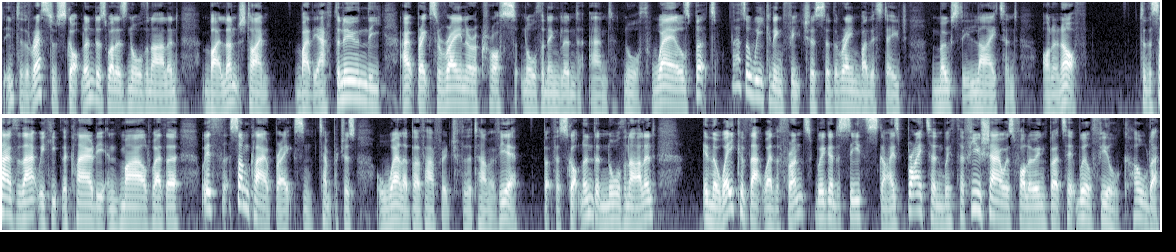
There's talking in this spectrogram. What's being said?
into the rest of Scotland as well as Northern Ireland by lunchtime. By the afternoon, the outbreaks of rain are across northern England and North Wales, but as a weakening feature, so the rain by this stage mostly light and on and off. To the south of that, we keep the cloudy and mild weather with some cloud breaks and temperatures well above average for the time of year. But for Scotland and Northern Ireland, in the wake of that weather front, we're going to see skies brighten with a few showers following, but it will feel colder.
